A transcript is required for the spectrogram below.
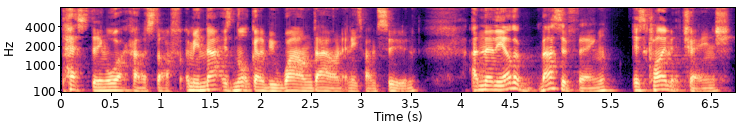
testing, all that kind of stuff. I mean, that is not going to be wound down anytime soon. And then the other massive thing is climate change.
